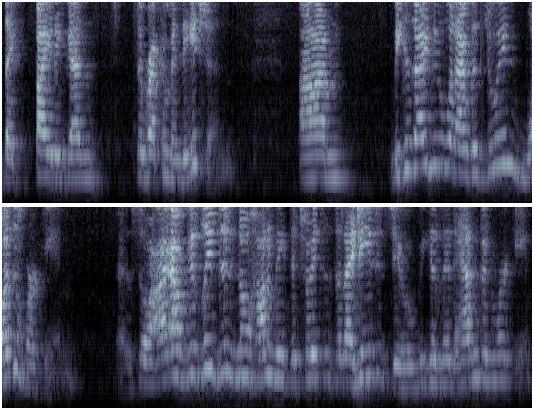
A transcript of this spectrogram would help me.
like fight against the recommendations. Um, because I knew what I was doing wasn't working. So I obviously didn't know how to make the choices that I needed to because it hadn't been working.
